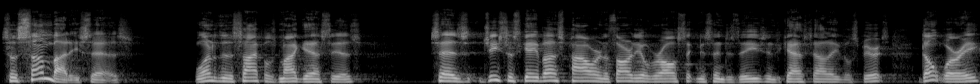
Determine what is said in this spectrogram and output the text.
So somebody says, one of the disciples, my guess is, says, Jesus gave us power and authority over all sickness and disease and to cast out evil spirits. Don't worry,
